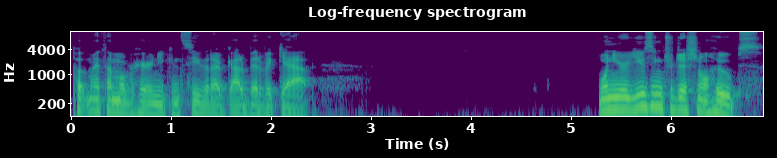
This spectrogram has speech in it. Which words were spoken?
put my thumb over here and you can see that I've got a bit of a gap. When you're using traditional hoops,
